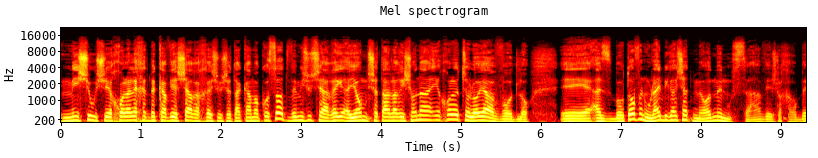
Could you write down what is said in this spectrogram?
מישהו שיכול ללכת בקו ישר אחרי שהוא שתה כמה כוסות, ומישהו שהרי היום שתה לראשונה, יכול להיות שלא יעבוד לו. אה, אז באותו אופן, אולי בגלל שאת מאוד מנוסה, ויש לך הרבה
